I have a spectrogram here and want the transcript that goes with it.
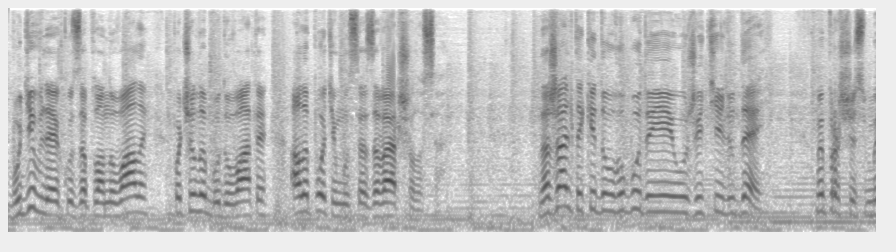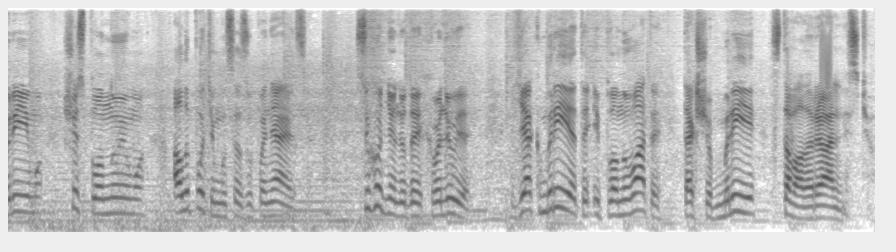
Будівля, яку запланували, почали будувати, але потім усе завершилося. На жаль, такі довгобуди є і у житті людей. Ми про щось мріємо, щось плануємо, але потім усе зупиняється. Сьогодні людей хвилює, як мріяти і планувати так, щоб мрії ставали реальністю.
